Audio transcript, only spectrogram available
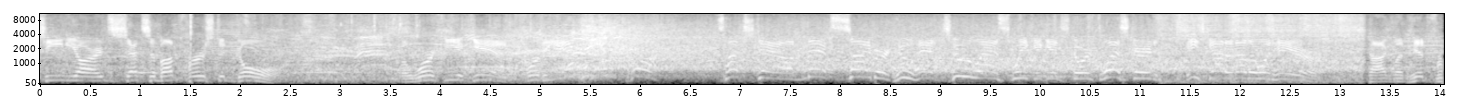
15 yards sets him up first and goal. Lewerke again for the end Matt who had two last week against Northwestern. He's got another one here. Coghlin hit from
